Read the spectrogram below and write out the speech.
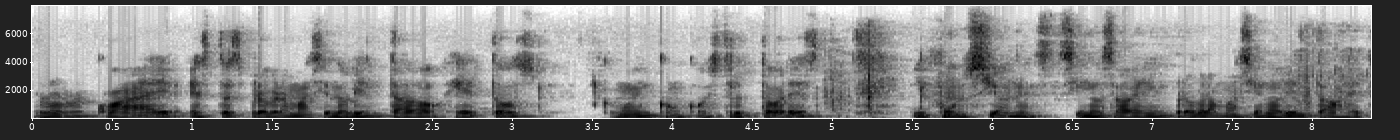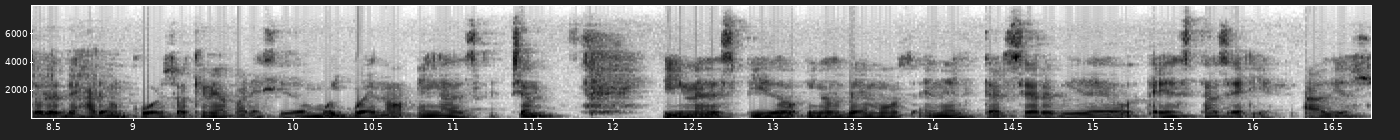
lo require. Esto es programación orientada a objetos, como ven con constructores y funciones. Si no saben programación orientada a objetos, les dejaré un curso que me ha parecido muy bueno en la descripción. Y me despido y nos vemos en el tercer video de esta serie. Adiós.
